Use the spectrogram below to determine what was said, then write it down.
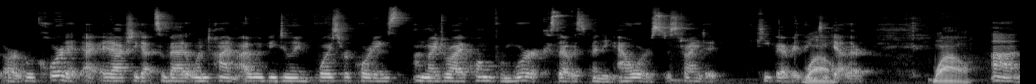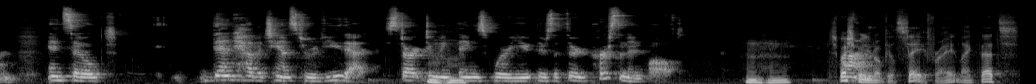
or record it. It actually got so bad at one time I would be doing voice recordings on my drive home from work because I was spending hours just trying to keep everything wow. together. Wow. Um, and so then have a chance to review that. Start doing mm-hmm. things where you there's a third person involved. Mm-hmm. Especially um, when you um, don't feel safe, right? Like that's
